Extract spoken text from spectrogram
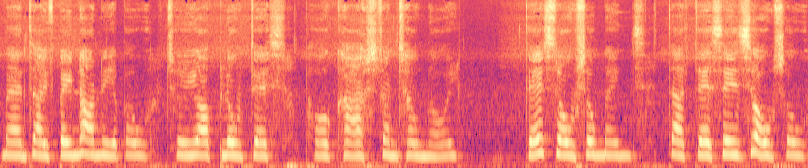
meant I've been unable to upload this podcast until now. This also means that this is also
